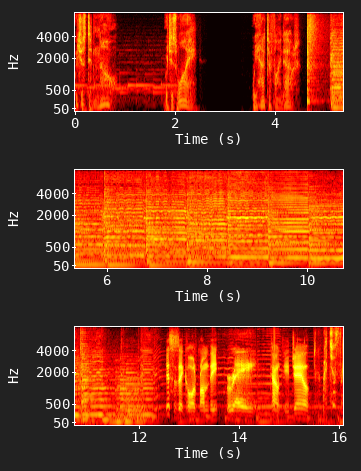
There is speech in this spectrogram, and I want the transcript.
We just didn't know. Which is why we had to find out. This is a call from the Ray County Jail. I just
